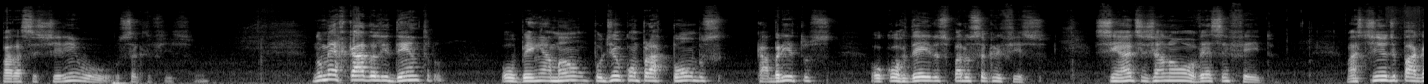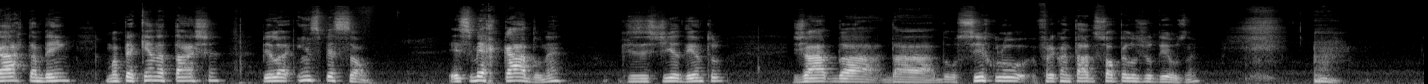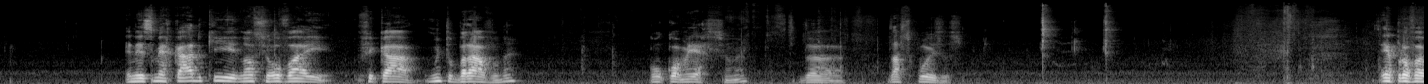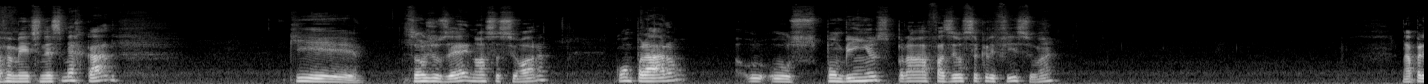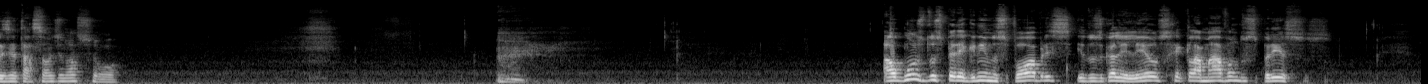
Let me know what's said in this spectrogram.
Para assistirem o, o sacrifício. No mercado ali dentro, ou bem à mão, podiam comprar pombos, cabritos ou cordeiros para o sacrifício, se antes já não houvessem feito. Mas tinham de pagar também uma pequena taxa pela inspeção. Esse mercado né, que existia dentro já da, da, do círculo frequentado só pelos judeus. Né? É nesse mercado que Nosso Senhor vai ficar muito bravo né, com o comércio né, da, das coisas. É provavelmente nesse mercado que São José e Nossa Senhora compraram os pombinhos para fazer o sacrifício, né? Na apresentação de Nosso Senhor. Alguns dos peregrinos pobres e dos galileus reclamavam dos preços.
